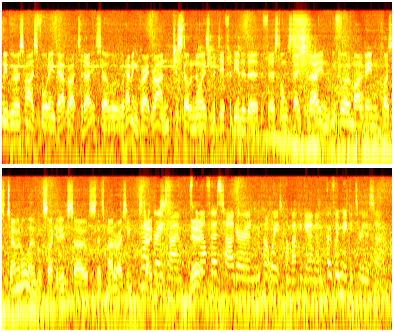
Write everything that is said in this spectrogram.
We were as high as 14th outright today, so we're having a great run. Just felt a noise in the diff at the end of the, the first long stage today, and we thought it might have been close to terminal, and it looks like it is, so that's motor racing. We had a great time. It's yeah. been our first Targa, and we can't wait to come back again and hopefully make it through this time.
